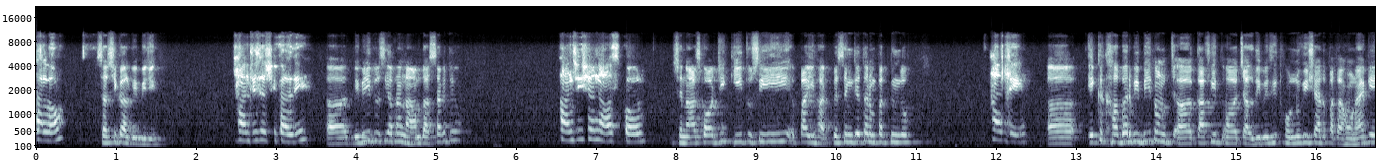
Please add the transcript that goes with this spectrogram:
ਹੈਲੋ। ਸਤਿ ਸ਼੍ਰੀ ਅਕਾਲ ਬੀਬੀ ਜੀ। ਹਾਂਜੀ ਸਤਿ ਸ਼੍ਰੀ ਅਕਾਲ ਜੀ। ਬੀਬੀ ਜੀ ਤੁਸੀਂ ਆਪਣਾ ਨਾਮ ਦੱਸ ਸਕਦੇ ਹੋ? ਹਾਂਜੀ ਸ਼ਨਾਸ ਕੌਰ। ਸ਼ਨਾਜ਼ ਕੌਰ ਜੀ ਕੀ ਤੁਸੀਂ ਭਾਈ ਹਰਪ੍ਰੀਤ ਸਿੰਘ ਦੇ ਧਰਮ ਪਤਨੀ ਹੋ? ਹਾਂਜੀ। ਇੱਕ ਖਬਰ ਬੀਬੀ ਤੁਹਾਨੂੰ ਕਾਫੀ ਚੱਲਦੀ ਪਈ ਸੀ ਤੁਹਾਨੂੰ ਵੀ ਸ਼ਾਇਦ ਪਤਾ ਹੋਣਾ ਕਿ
